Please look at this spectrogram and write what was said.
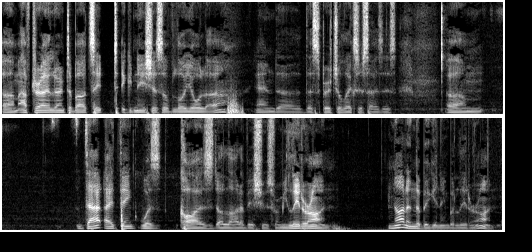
um, after I learned about St. Ignatius of Loyola and uh, the spiritual exercises, um, that I think was caused a lot of issues for me later on. Not in the beginning, but later on.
